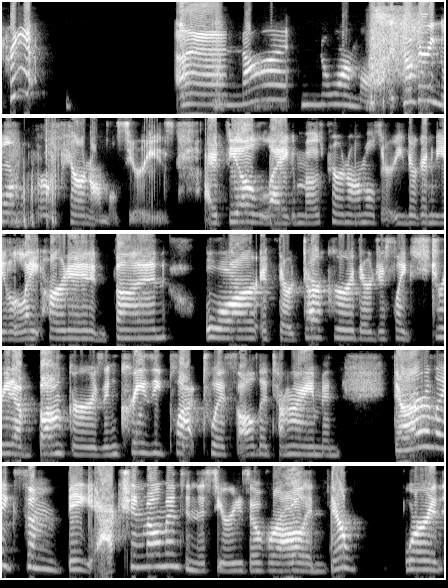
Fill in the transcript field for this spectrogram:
pretty uh, not normal. It's not very normal for a paranormal series. I feel like most paranormals are either going to be lighthearted and fun, or if they're darker, they're just like straight up bonkers and crazy plot twists all the time. And there are like some big action moments in the series overall, and there were in,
